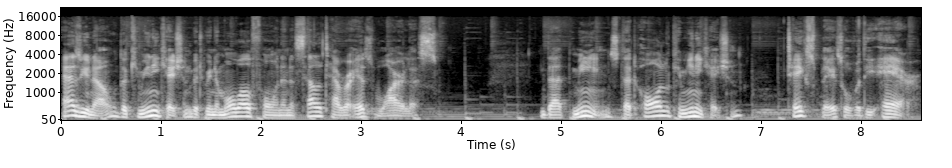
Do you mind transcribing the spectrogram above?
As you know, the communication between a mobile phone and a cell tower is wireless. That means that all communication takes place over the air.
